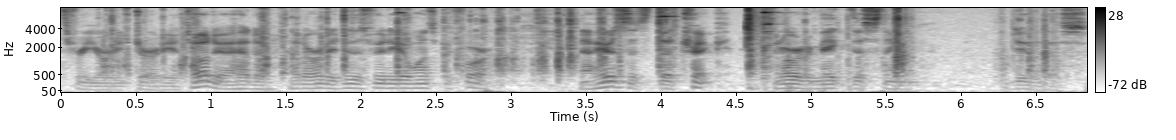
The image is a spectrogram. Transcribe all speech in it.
three already dirty. I told you I had to, had already do this video once before. Now here's this, the trick in order to make this thing do this.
